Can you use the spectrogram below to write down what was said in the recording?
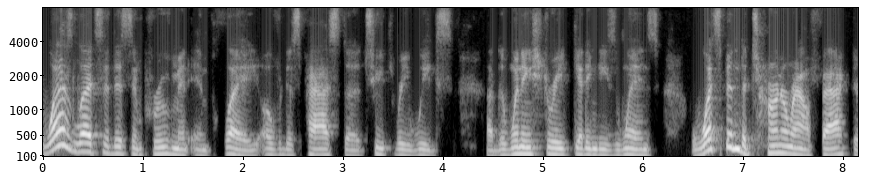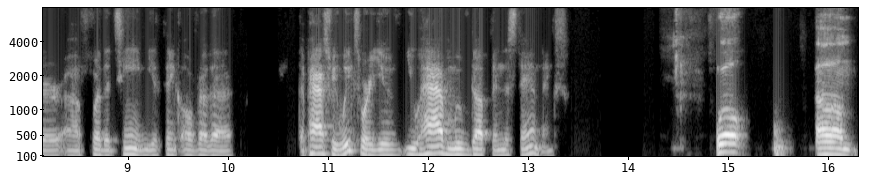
what has led to this improvement in play over this past uh, two, three weeks? Uh, the winning streak, getting these wins. What's been the turnaround factor uh, for the team? You think over the the past few weeks where you you have moved up in the standings? Well, um,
